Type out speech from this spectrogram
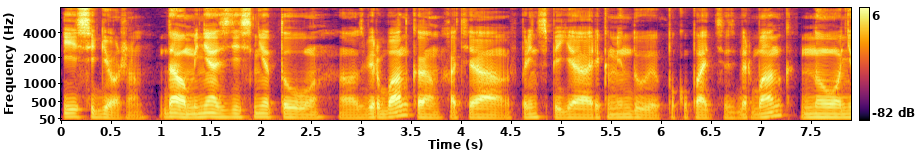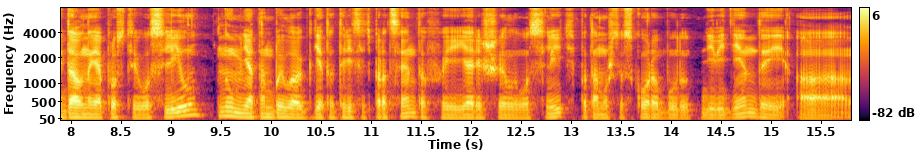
и Сигежа. Да, у меня здесь нету э, Сбербанка, хотя, в принципе, я рекомендую покупать Сбербанк, но недавно я просто его слил. Ну, у меня там было где-то 30%, и я решил его слить, потому что скоро будут дивиденды, а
